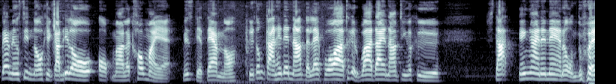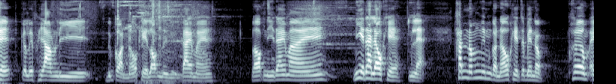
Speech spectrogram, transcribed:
แต้มทั้งสิ้นเนาะโอเคการที่เราออกมาแล้วเข้าใหม่อะไม่เสียแต้มเนาะคือต้องการให้ได้น้ำแต่แรกเพราะว่าถ้าเกิดว่าได้น้ำจริงก็คือชนะง่ายๆแน่ๆนะผมด้วยก็เลยพยายามรีดูก่อนเนาะโอเครอบหนึ่งได้ไหมรอบนี้ได้ไหมนี่ได้แล้วโอเคนี่แหละ ขั้นน้ำเงินก่อนนะโอเคจะเป็นแบบเพิ่มไอ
